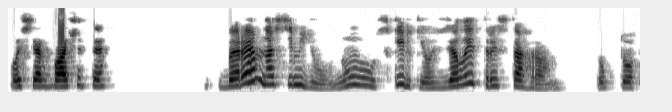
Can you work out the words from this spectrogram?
Ось як бачите, беремо на сім'ю. Ну, скільки? Ось взяли 300 грам. Тобто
